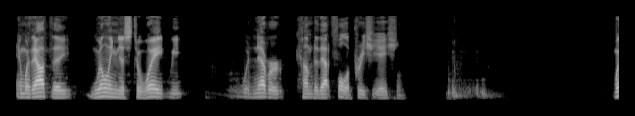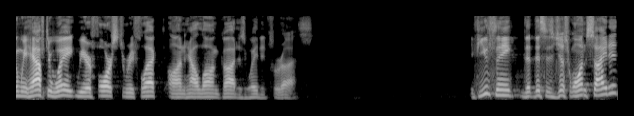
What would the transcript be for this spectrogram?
And without the willingness to wait, we would never come to that full appreciation. When we have to wait, we are forced to reflect on how long God has waited for us. If you think that this is just one sided,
